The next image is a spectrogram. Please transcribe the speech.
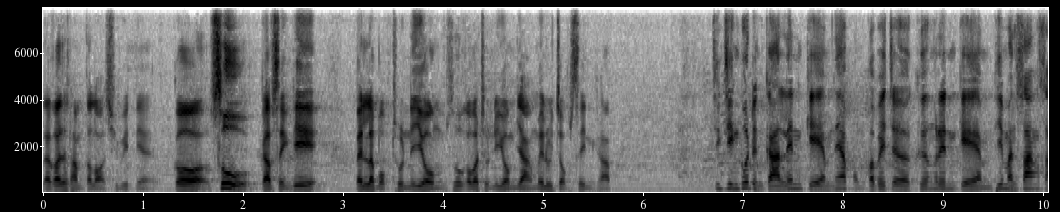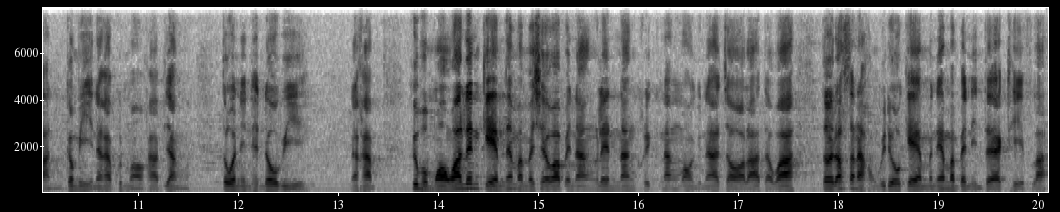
แล้วก็จะทำตลอดชีวิตเนี่ยก็สู้กับสิ่งที่ เป็นระบบทุนนิยม สู้กับวัตถุนิยมอย่างไม่รู้จบสิ้นครับ จริง ๆ พูดถึงการเล่นเกมเนี่ยผมก็ไปเจอเครื่องเล่นเกมที่มันสร้างสรรค์ก็มีนะครับคุณหมอครับ อย่างตัว Nintendo Wii นะครับคือผมมองว่าเล่นเกมเนี่ยมันไม่ใช่ว่าไปนั่งเล่นนั่งคลิกนั่งมองอยู่หน้าจอแล้ว แต่ว่าโดยลักษณะของวิดีโอเกมมันเนี่ยมันเป็นอินเตอร์แอคทีฟละ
